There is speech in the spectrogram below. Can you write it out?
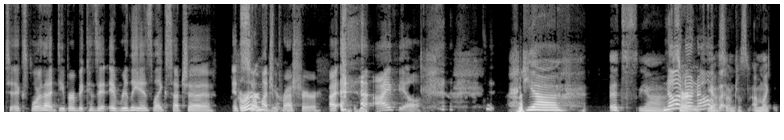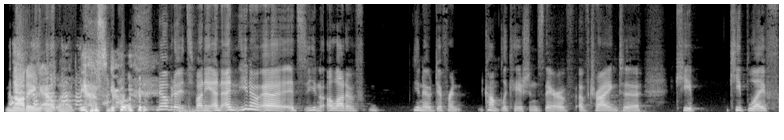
to explore that deeper because it, it really is like such a it's sure, so much yeah. pressure i i feel yeah it's yeah. No, Sorry. no, no. Yes, but... I'm just I'm like nodding out loud. yes. no, but it's funny, and and you know, uh, it's you know a lot of you know different complications there of of trying to keep keep life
